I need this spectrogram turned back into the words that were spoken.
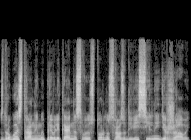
С другой стороны, мы привлекаем на свою сторону сразу две сильные державы.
